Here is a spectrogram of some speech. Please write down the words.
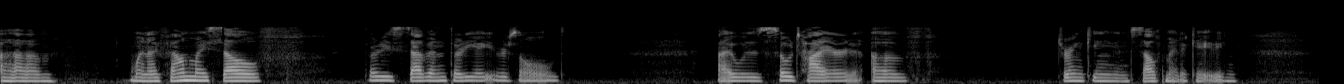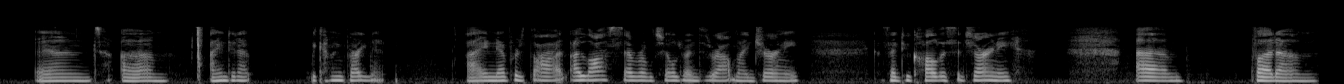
um when i found myself 37 38 years old i was so tired of drinking and self medicating. And um, I ended up becoming pregnant. I never thought, I lost several children throughout my journey because I do call this a journey. Um, but um,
